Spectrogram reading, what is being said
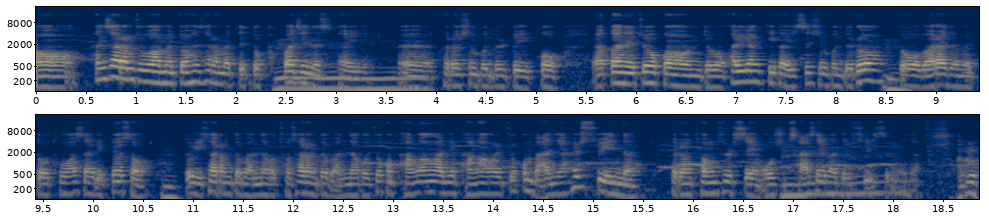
어, 한 사람 좋아하면 또 한 사람한테 또 푹 빠지는 음. 스타일. 예, 그러신 분들도 있고, 약간의 조금 좀 활량기가 있으신 분들은 또 말하자면 또 도화살이 껴서 음. 또이 사람도 만나고 저 사람도 만나고 조금 방황 아닌 방황을 조금 많이 할 수 있는 그런 경술생 54세가 될 수 있습니다. 아 그럼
